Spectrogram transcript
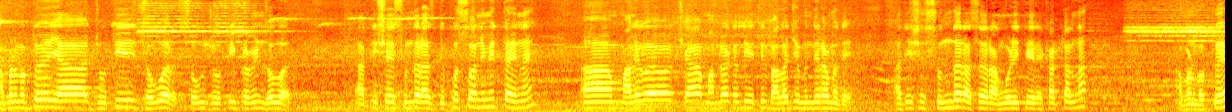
आपण बघतोय या ज्योती झव्वर सौ ज्योती प्रवीण झव्वर अतिशय सुंदर आज दीपोत्सवानिमित्त आहे ना? मालेगावच्या मांबरा गल्ली येथील बालाजी मंदिरामध्ये अतिशय सुंदर असं रांगोळी ते रेखाटताना आपण बघतोय.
